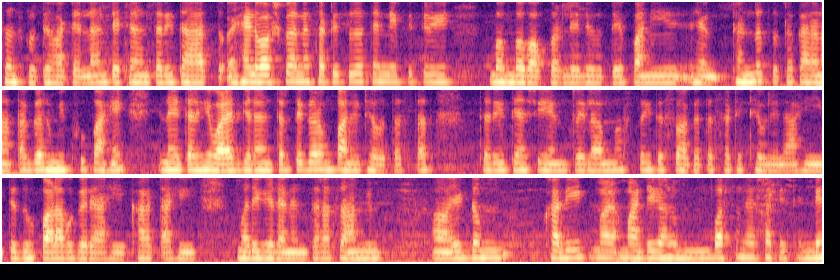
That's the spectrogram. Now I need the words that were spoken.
संस्कृती हॉटेलला. आणि त्याच्यानंतर इथे हात हँडवॉश करण्यासाठी सुद्धा त्यांनी पितळी बंब वापरलेले होते. पाणी हे थंडच होतं कारण आता गरमी खूप आहे. नाहीतर हिवाळ्यात गेल्यानंतर ते गरम पाणी ठेवत असतात. तर इथे अशी एंट्रीला मस्त इथे स्वागतासाठी ठेवलेलं आहे. इथे झोपाळा वगैरे आहे खाट आहे. मध्ये गेल्यानंतर असं आम्ही एकदम खाली मा मांडी घालून बसण्यासाठी त्यांनी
